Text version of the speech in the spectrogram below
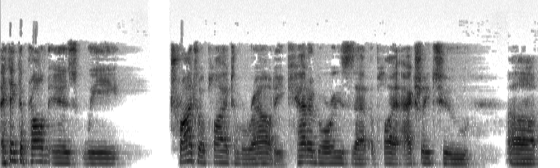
I think the problem is we try to apply to morality categories that apply actually to uh,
